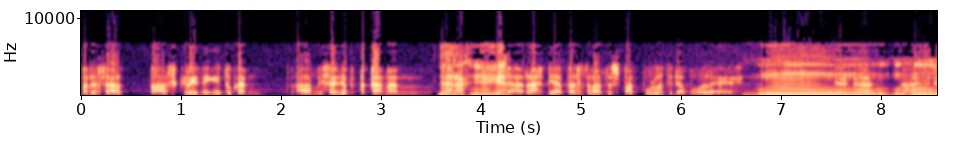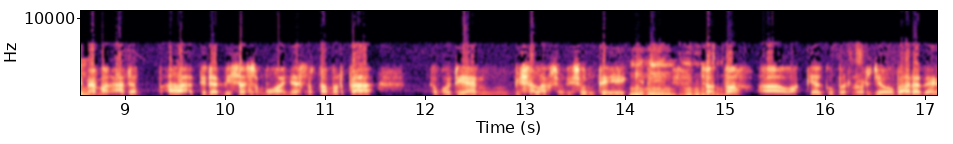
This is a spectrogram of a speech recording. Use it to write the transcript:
pada saat uh, screening itu kan uh, misalnya tekanan darahnya ya. darah di atas 140 tidak boleh. Hmm. ya kan? Nah, Mm-mm. jadi memang ada uh, tidak bisa semuanya serta merta kemudian bisa langsung disuntik. Jadi Mm-mm. contoh uh, wakil gubernur Jawa Barat ya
